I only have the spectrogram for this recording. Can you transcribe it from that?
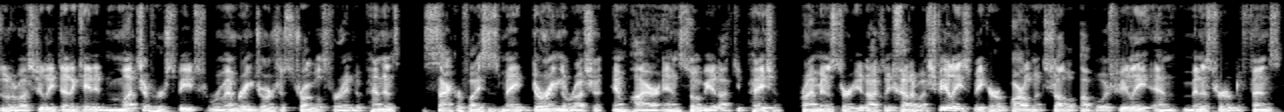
Zourabichvili dedicated much of her speech to remembering Georgia's struggles for independence, sacrifices made during the Russian Empire and Soviet occupation. Prime Minister Irakli Garibashvili, Speaker of Parliament Shalva Papuashvili, and Minister of Defense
